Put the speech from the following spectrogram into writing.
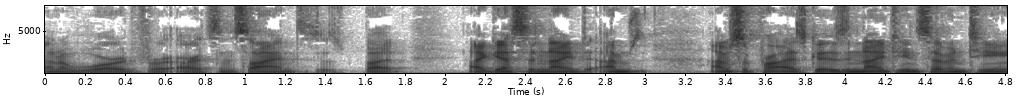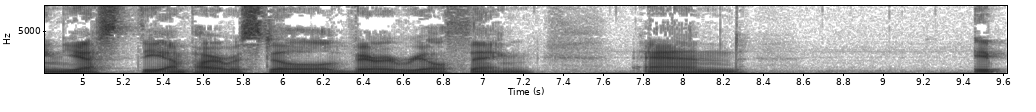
an award for arts and sciences. But I guess in 19, I'm I'm surprised because in 1917, yes, the empire was still a very real thing, and it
